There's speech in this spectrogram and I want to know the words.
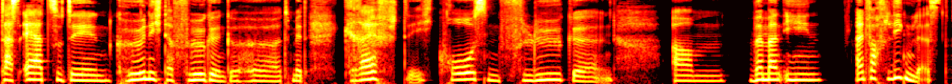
dass er zu den König der Vögeln gehört, mit kräftig großen Flügeln, ähm, wenn man ihn einfach fliegen lässt.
